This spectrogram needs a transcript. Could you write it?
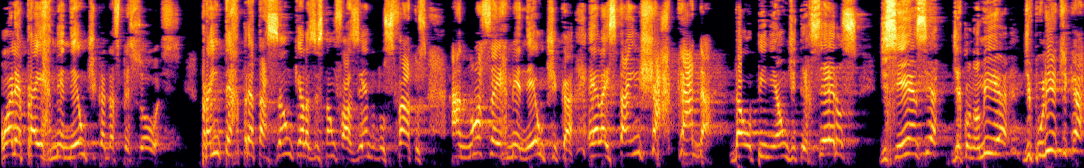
Olha para a hermenêutica das pessoas, para a interpretação que elas estão fazendo dos fatos. A nossa hermenêutica, ela está encharcada da opinião de terceiros, de ciência, de economia, de política.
